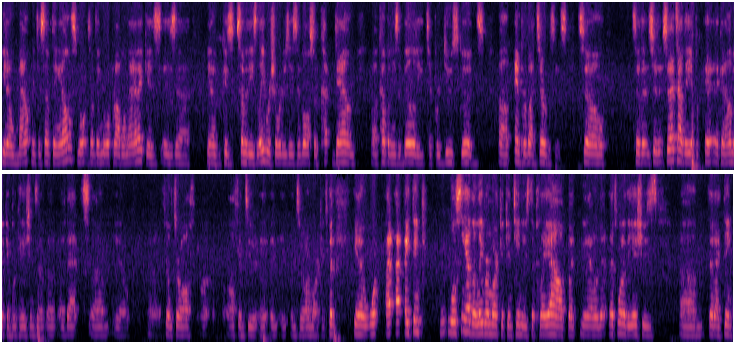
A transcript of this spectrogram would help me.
you know mount into something else, more something more problematic? Is is uh, you know because some of these labor shortages have also cut down uh, companies' ability to produce goods uh, and provide services. So, so, the, so, so that's how the imp- economic implications of, of, of that, um, you know, uh, filter off off into in, into our markets. But you know, I, I think we'll see how the labor market continues to play out. But you know, that, that's one of the issues um, that I think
